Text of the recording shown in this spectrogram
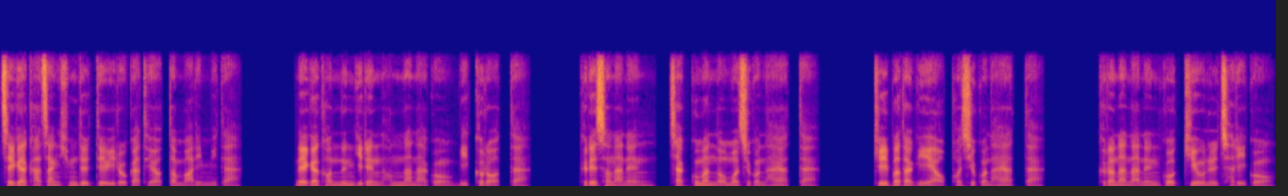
제가 가장 힘들 때 위로가 되었던 말입니다. 내가 걷는 길은 험난하고 미끄러웠다. 그래서 나는 자꾸만 넘어지곤 하였다. 길바닥 위에 엎어지곤 하였다. 그러나 나는 곧 기운을 차리고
